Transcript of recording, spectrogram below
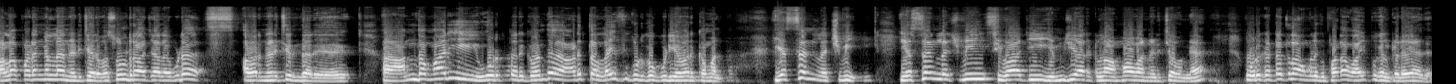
பல படங்கள்ல நடித்தார் வசூல் ராஜால கூட அவர் நடிச்சிருந்தாரு. அந்த மாதிரி ஒருத்தருக்கு வந்து அடுத்த லைஃப் கொடுக்கக்கூடியவர் Kamal. S N Lakshmi S N Lakshmi Sivaji எம்ஜிஆருக்கெல்லாம் அம்மாவா நடிச்சவங்க ஒரு கட்டத்துல அவங்களுக்கு பட வாய்ப்புகள் கிடையாது.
